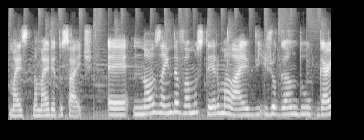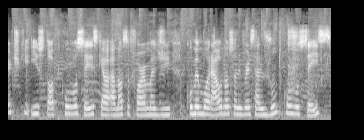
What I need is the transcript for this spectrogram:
mas na maioria do site. É, nós ainda vamos ter uma live jogando Gartic e Stop com vocês, que é a nossa forma de comemorar o nosso aniversário junto com vocês,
